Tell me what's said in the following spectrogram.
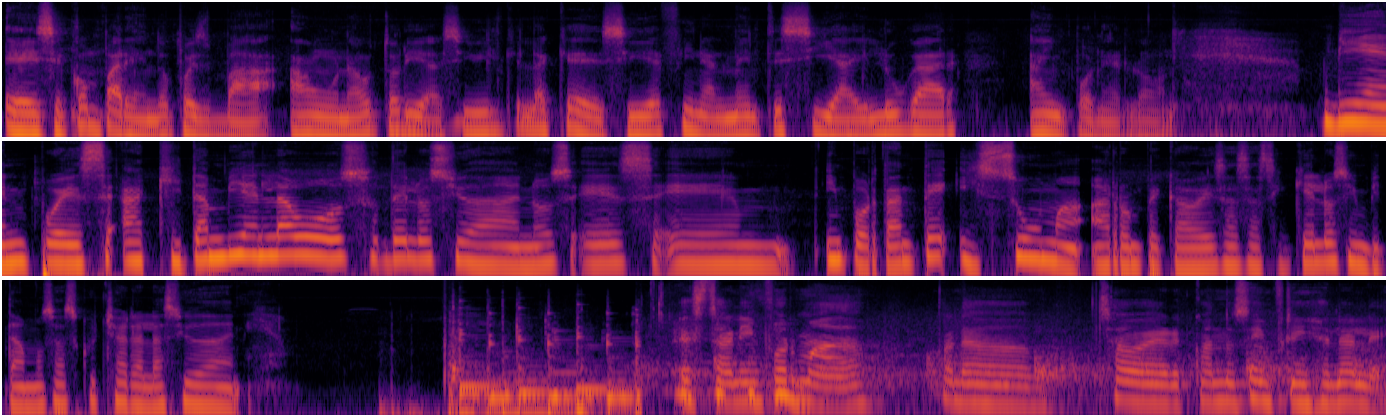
ese comparendo pues va a una autoridad civil que es la que decide finalmente si hay lugar a imponerlo o no. Bien, pues aquí también la voz de los ciudadanos es em, importante y suma a rompecabezas, así que los invitamos a escuchar a la ciudadanía. Estar informada para saber cuándo se infringe la ley.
